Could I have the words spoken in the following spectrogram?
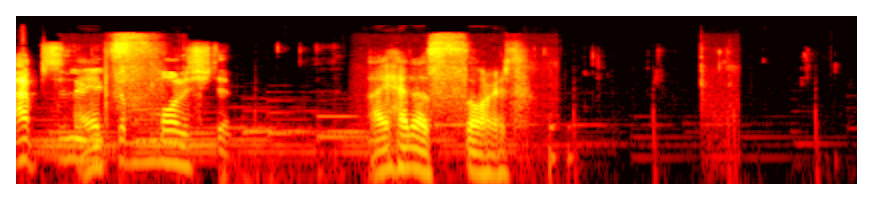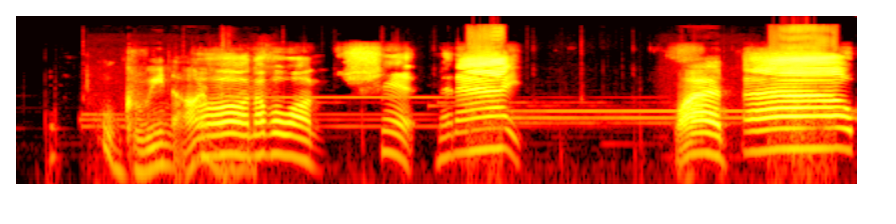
Absolutely demolished him. I had a sword. Ooh, green oh, armor. Oh, another one. Shit, Mini! What? Help!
